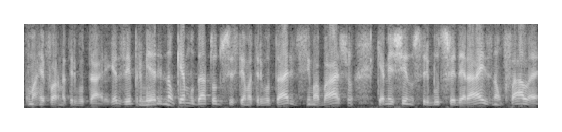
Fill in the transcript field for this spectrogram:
com uma reforma tributária. Quer dizer, primeiro, ele não quer mudar todo o sistema tributário de cima a baixo, quer mexer nos tributos federais, não fala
